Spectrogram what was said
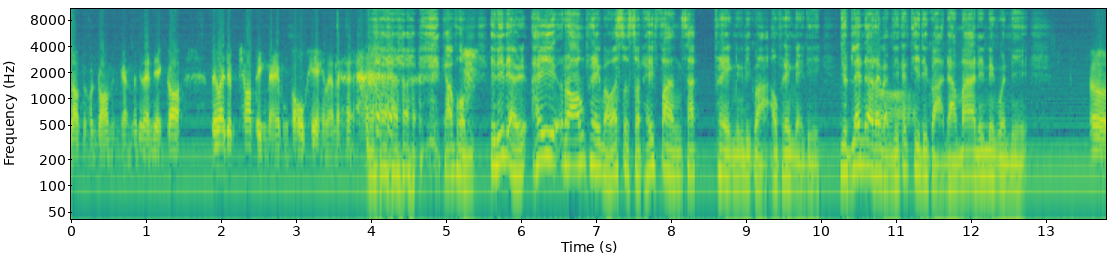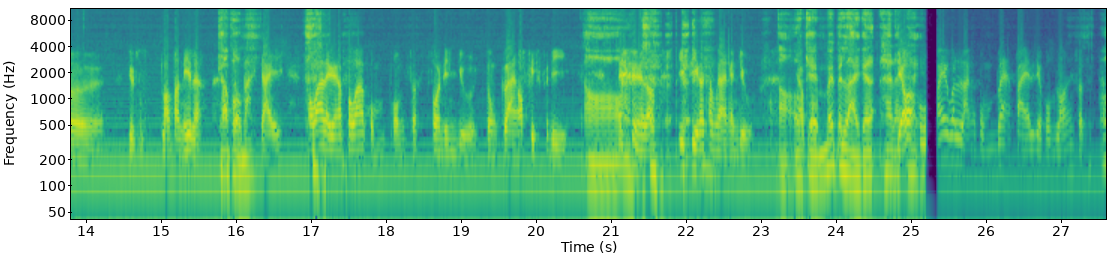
เราเป็นคนร้องเหมือนกันเพราะฉะนั้นเนี่ยก็ไม่ว่าจะชอบเพลงไหนผมก็โอเคทั้งนั้นนะฮะครับผมทีนี้เดี๋ยวให้ร้องเพลงแบบว่าสดๆให้ฟังสัก เพลงหนึ่งดีกว่าเอาเพลงไหนดี หยุดเล่นอะไรแบบนี้อ๋อสักทีดีกว่าดราม่านิดนึงวันนี้ เออหยุดร้องตอนนี้เหรอครับผมลำบากใจ เพราะว่าอะไรครับ เพราะว่าผมผมโฟนอินอยู่ตรงกลางออฟฟิศพอดีอ๋อแล้วพี่พี่เขาทำงานกันอยู่อ๋อโอเคครับผมไม่เป็นไรกันถ้าเดี๋ยวไว้วันหลังผมแวะไปแล้วเดี๋ยวผมร้องให้สดโอ้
